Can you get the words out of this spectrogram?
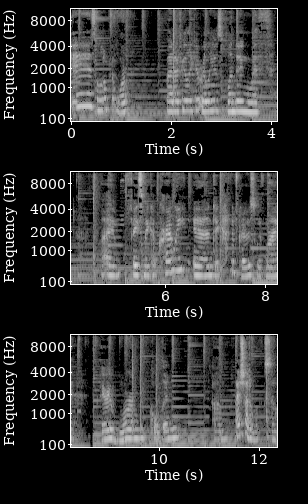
is a little bit warm, but I feel like it really is blending with my face makeup currently, and it kind of goes with my very warm golden um, eyeshadow look. So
